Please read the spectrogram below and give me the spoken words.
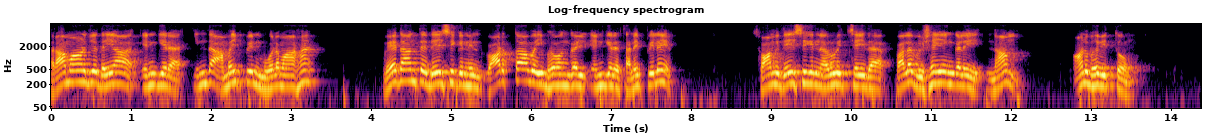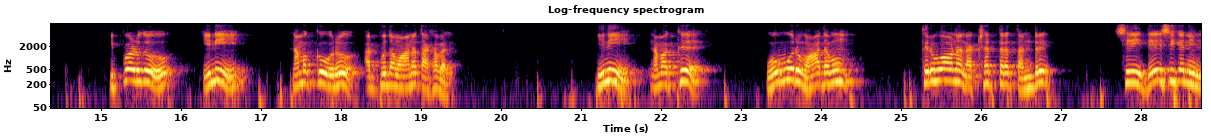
ராமானுஜ தயா என்கிற இந்த அமைப்பின் மூலமாக வேதாந்த தேசிகனின் வார்த்தா வைபவங்கள் என்கிற தலைப்பிலே சுவாமி தேசிகன் அருளி செய்த பல விஷயங்களை நாம் அனுபவித்தோம். இப்பொழுது இனி நமக்கு ஒரு அற்புதமான தகவல். இனி நமக்கு ஒவ்வொரு மாதமும் திருவோண நட்சத்திரத்தன்று ஸ்ரீ தேசிகனின்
